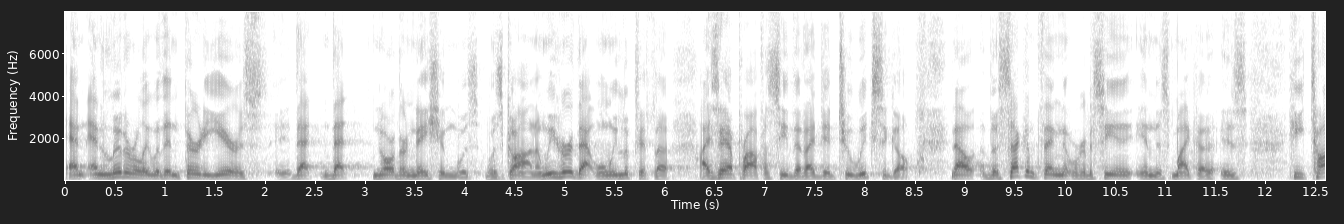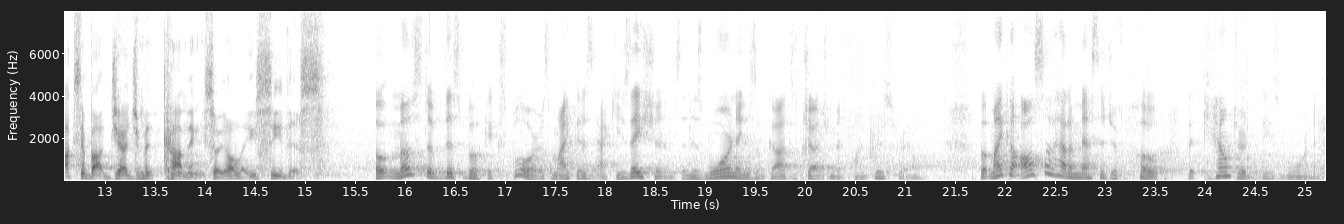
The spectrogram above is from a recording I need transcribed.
and, and literally within 30 years, that, that northern nation was, was gone. And we heard that when we looked at the Isaiah prophecy that I did two weeks ago. Now, the second thing that we're going to see in this Micah is he talks about judgment coming. So I'll let you see this. So most of this book explores Micah's accusations and his warnings of God's judgment on Israel. But Micah also had a message of hope that countered these warnings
